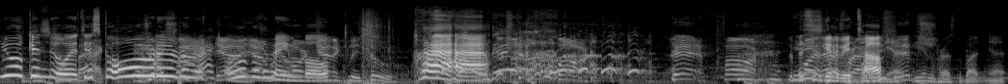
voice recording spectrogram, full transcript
You can just do come it. Just go over Right the, back, yeah, over yeah, the real rainbow. Organically too. Ha Fuck. Get fuck. This is gonna be tough. Yeah, you didn't press the button yet.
